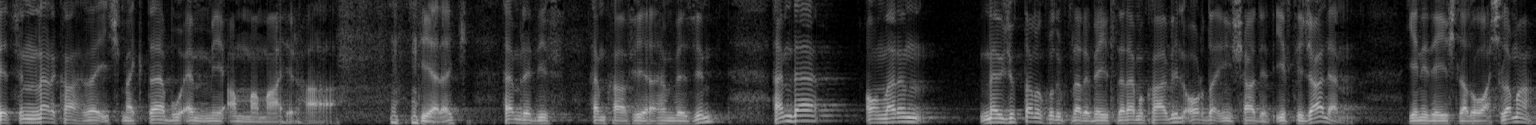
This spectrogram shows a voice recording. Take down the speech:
Desinler kahve içmekte bu emmi amma mahir ha diyerek hem redif hem kafiye hem vezin hem de onların mevcuttan okudukları beytlere mukabil orada inşaat et irticalen yeni deyişle doğaçlama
